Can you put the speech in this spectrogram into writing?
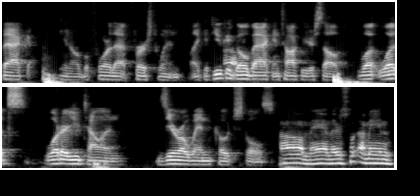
back, you know, before that first win? Like if you could oh. go back and talk to yourself, what what's what are you telling zero win coach Scholes? Oh man, there's I mean,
